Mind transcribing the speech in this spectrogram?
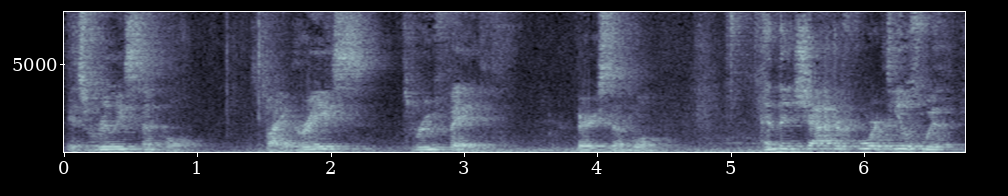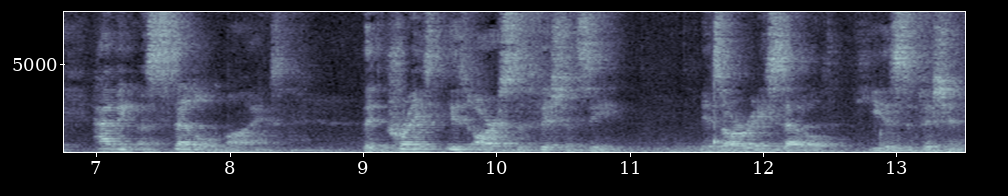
it's really simple. It's by grace through faith. Very simple. And then chapter four deals with having a settled mind, that Christ is our sufficiency. It's already settled. He is sufficient.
